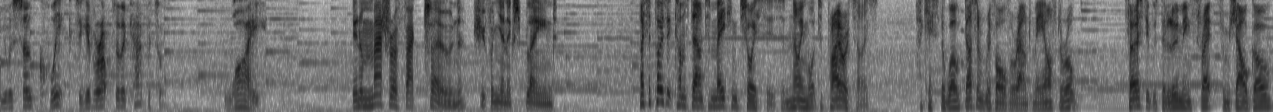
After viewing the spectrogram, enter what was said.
you were so quick to give her up to the capital. Why? In a matter of fact tone, Xu Fengnian explained I suppose it comes down to making choices and knowing what to prioritize. I guess the world doesn't revolve around me after all. First, it was the looming threat from Zhao Go,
